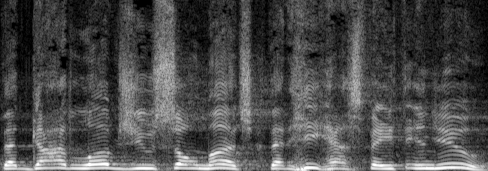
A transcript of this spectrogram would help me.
that God loves you so much that he has faith in you.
